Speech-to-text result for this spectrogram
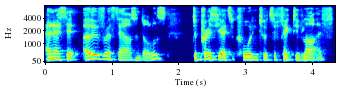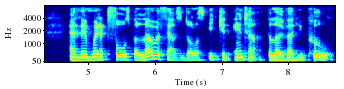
An asset over $1,000 depreciates according to its effective life. And then when it falls below $1,000, it can enter the low value pool.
